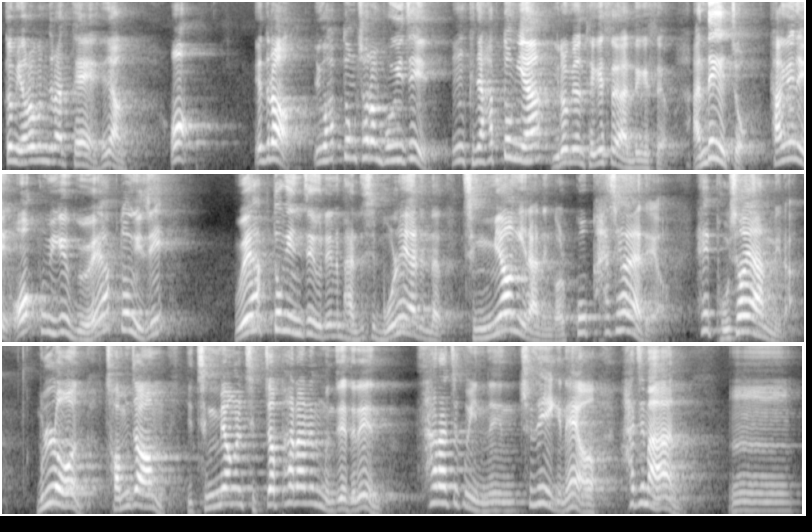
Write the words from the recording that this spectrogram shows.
그럼 여러분들한테 그냥 어? 얘들아 이거 합동처럼 보이지? 응 그냥 합동이야? 이러면 되겠어요? 안 되겠어요? 안 되겠죠? 당연히 어? 그럼 이게 왜 합동이지? 왜 합동인지 우리는 반드시 뭘 해야 된다? 증명이라는 걸 꼭 하셔야 돼요. 해 보셔야 합니다. 물론 점점 이 증명을 직접 하라는 문제들은 사라지고 있는 추세이긴 해요. 하지만 음,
